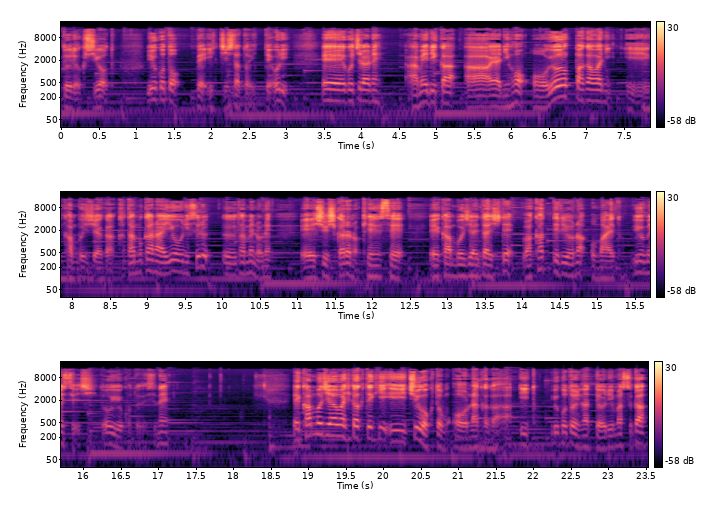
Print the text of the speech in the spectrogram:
う努力しようということで一致したと言っており、えー、こちらね、アメリカや日本、ヨーロッパ側にカンボジアが傾かないようにするためのね、習氏からの牽制、カンボジアに対して分かっているようなお前というメッセージということですね。カンボジアは比較的中国とも仲がいいということになっておりますが、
